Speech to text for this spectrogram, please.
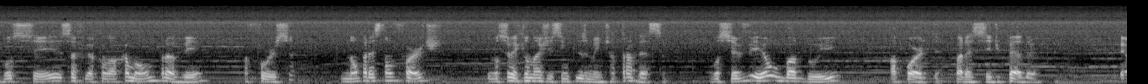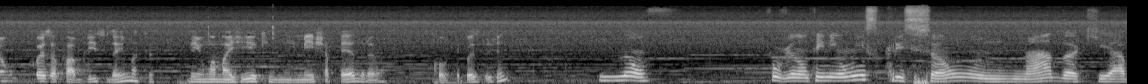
Você, Safia, coloca a mão pra ver a força. Não parece tão forte. E você vê que o Nagi simplesmente atravessa. Você vê o Badui, a porta, parece ser de pedra. Tem alguma coisa pra abrir isso daí, Matheus? Nenhuma magia que mexa a pedra? Qualquer coisa do gênero? Não. Fulvio, não tem nenhuma inscrição, nada que, a,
